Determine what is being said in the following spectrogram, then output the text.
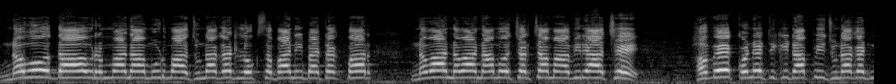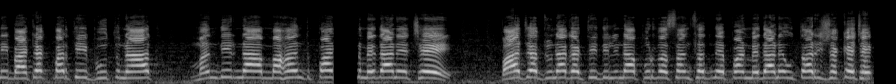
નવો દાવ રમવાના મૂળમાં જુનાગઢ લોકસભાની બેઠક પર નવા નવા નામો ચર્ચામાં આવી રહ્યા છે. હવે કોને ટિકિટ આપવી જુનાગઢની બેઠક પરથી? ભૂતનાથ, મંદિરના મહંત પણ મેદાને છે. ભાજપ જુનાગઢથી દિલ્હીના પૂર્વ સાંસદને પણ મેદાને ઉતારી શકે છે.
